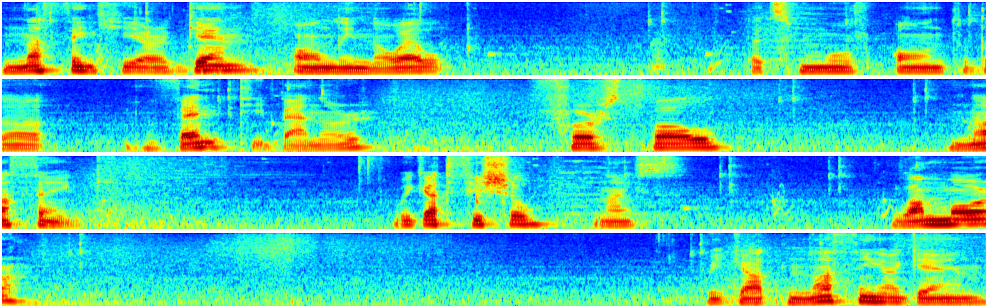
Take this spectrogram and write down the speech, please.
Nothing here again, only Noelle. Let's move on to the Venti banner. First ball, nothing. We got Fischl, nice. One more. We got nothing again.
